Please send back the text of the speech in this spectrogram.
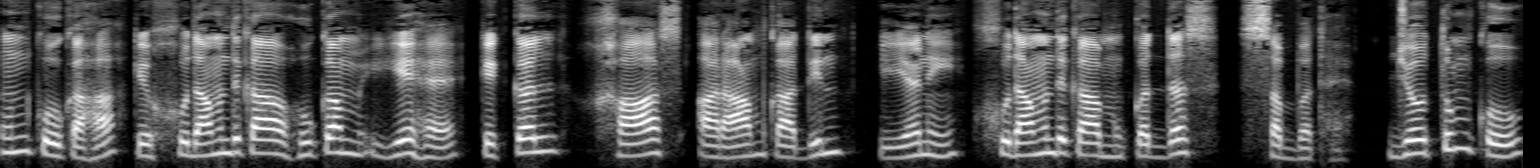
ان کو کہا کہ خدامد کا حکم یہ ہے کہ کل خاص آرام کا دن یعنی خدامد کا مقدس سبت ہے۔ جو تم کو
